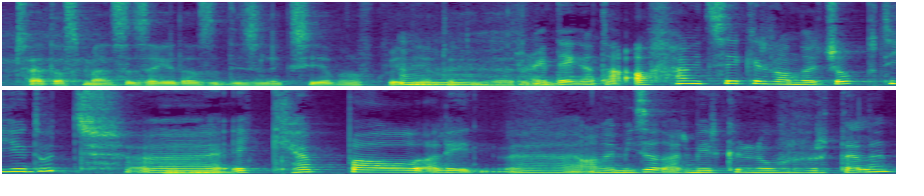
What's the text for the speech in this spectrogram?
Het feit dat mensen zeggen dat ze dyslexie hebben, of ik weet niet mm, of dat ik Ik denk dat dat afhangt zeker van de job die je doet. Uh, mm -hmm. Ik heb al, alleen, uh, Annemie zal daar meer kunnen over vertellen.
